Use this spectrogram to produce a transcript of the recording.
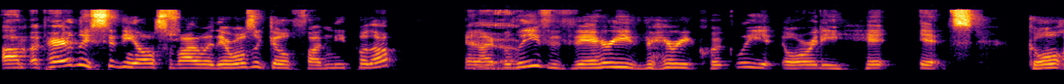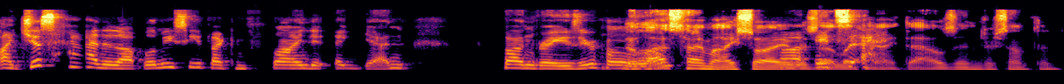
Um, apparently, Sydney also, by the way, there was a GoFundMe put up, and I believe very very quickly it already hit its goal. I just had it up. Let me see if I can find it again. Fundraiser. Hold the on. last time I saw it Uh, was at like nine thousand or something.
